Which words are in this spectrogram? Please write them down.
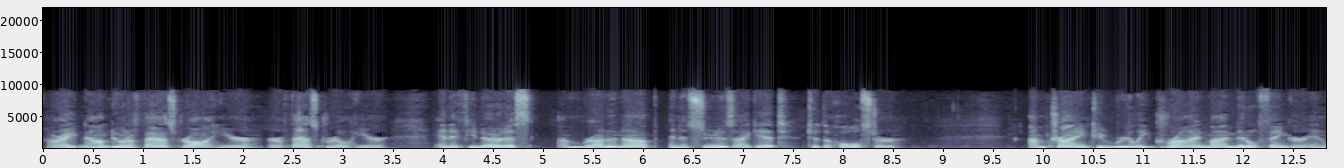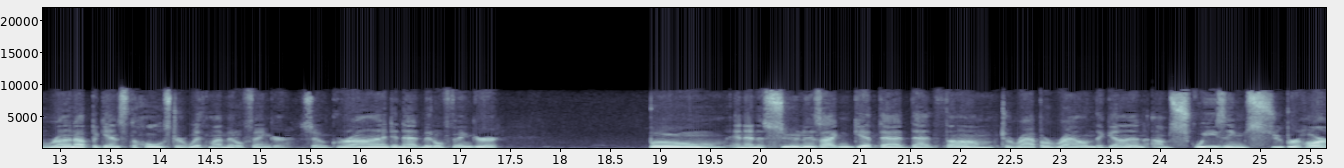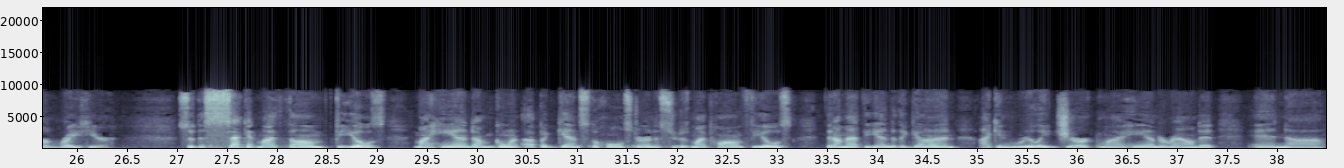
Alright, now I'm doing a fast draw here, or a fast drill here, and if you notice, I'm running up, and as soon as I get to the holster, I'm trying to really grind my middle finger and run up against the holster with my middle finger. So grinding that middle finger, boom. And then as soon as I can get that that thumb to wrap around the gun I'm squeezing super hard right here. So the second my thumb feels my hand I'm going up against the holster and as soon as my palm feels that I'm at the end of the gun I can really jerk my hand around it and uh,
